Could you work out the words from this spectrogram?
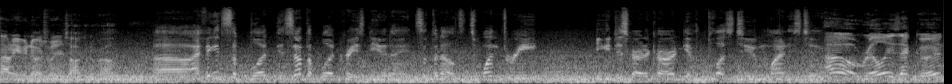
I don't even know which one you're talking about. Uh, I think it's the blood. It's not the blood crazed Neonate. It's something else. It's one three. You can discard a card, give it plus two, minus two. Oh, really? Is that good?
